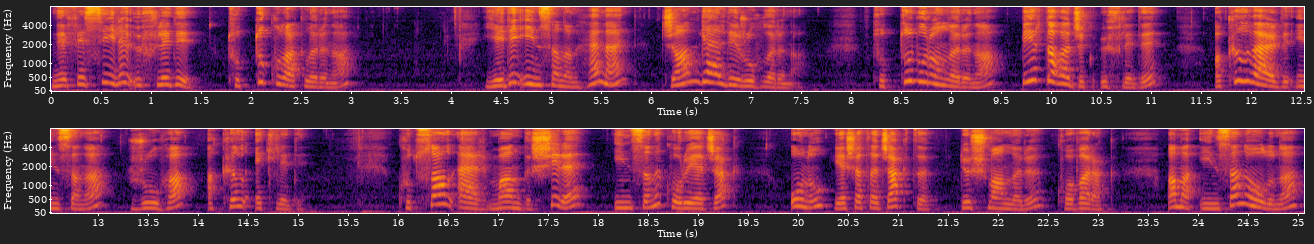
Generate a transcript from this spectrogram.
Nefesiyle üfledi, tuttu kulaklarına. Yedi insanın hemen can geldi ruhlarına. Tuttu burunlarına, bir dahacık üfledi. Akıl verdi insana, ruha akıl ekledi. Kutsal er mandı şire insanı koruyacak, onu yaşatacaktı düşmanları kovarak. Ama insanoğluna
